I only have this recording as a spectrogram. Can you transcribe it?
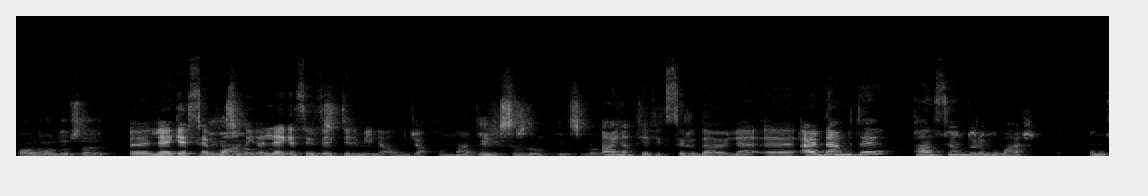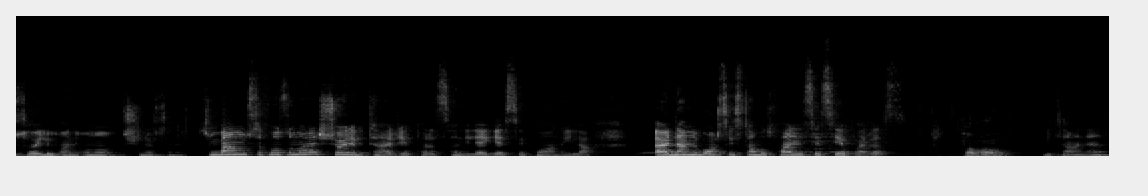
puanı mı yoksa E, LGS LGS puanıyla. LGS yüzdelik dilimiyle alınacak bunlar. ha, tevfik sırrı da ilgisi var. Aynen Tevfik Sırrı da öyle. Ee, Erdemli'de pansiyon durumu var. Onu söyleyeyim hani onu düşünürseniz. Şimdi ben Mustafa o zaman şöyle bir tercih yaparız hani LGS puanıyla. Erdemli Borsa İstanbul Fen Lisesi yaparız. Tamam. Bir tane.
